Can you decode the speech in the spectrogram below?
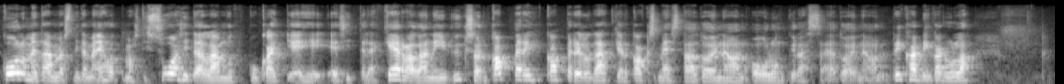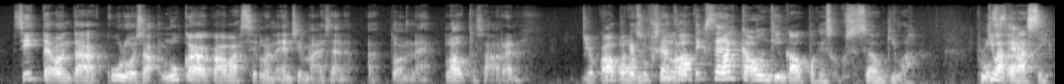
kolme tämmöistä, mitä me ehdottomasti suositellaan, mutta kun kaikki ei esittele kerralla, niin yksi on Kapperi. Kapperilla on tällä hetkellä kaksi mestaa, toinen on Oulun kylässä ja toinen on Rikardin kadulla. Sitten on tämä kuuluisa Luka, joka avasi silloin ensimmäisen äh, tonne Lauttasaaren Joka Kauppakeskukseen on. Vaikka onkin kauppakeskuksessa, se on kiva. Plussa Kiva terassi.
